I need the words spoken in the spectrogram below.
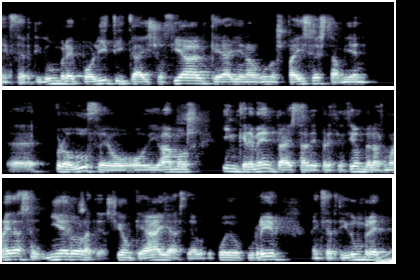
incertidumbre política y social que hay en algunos países también eh, produce o, o, digamos, incrementa esa depreciación de las monedas, el miedo, la tensión que hay hacia lo que puede ocurrir, la incertidumbre.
